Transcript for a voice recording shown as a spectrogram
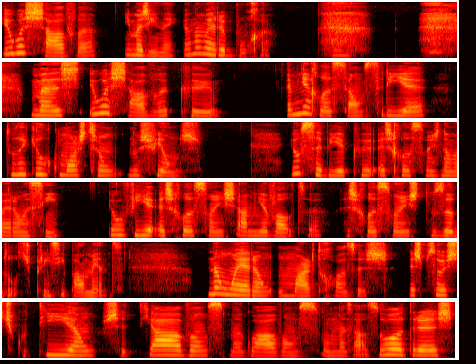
eu achava, imaginem, eu não era burra, mas eu achava que a minha relação seria tudo aquilo que mostram nos filmes. Eu sabia que as relações não eram assim. Eu via as relações à minha volta, as relações dos adultos principalmente. Não eram um mar de rosas. As pessoas discutiam, chateavam-se, magoavam-se umas às outras,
